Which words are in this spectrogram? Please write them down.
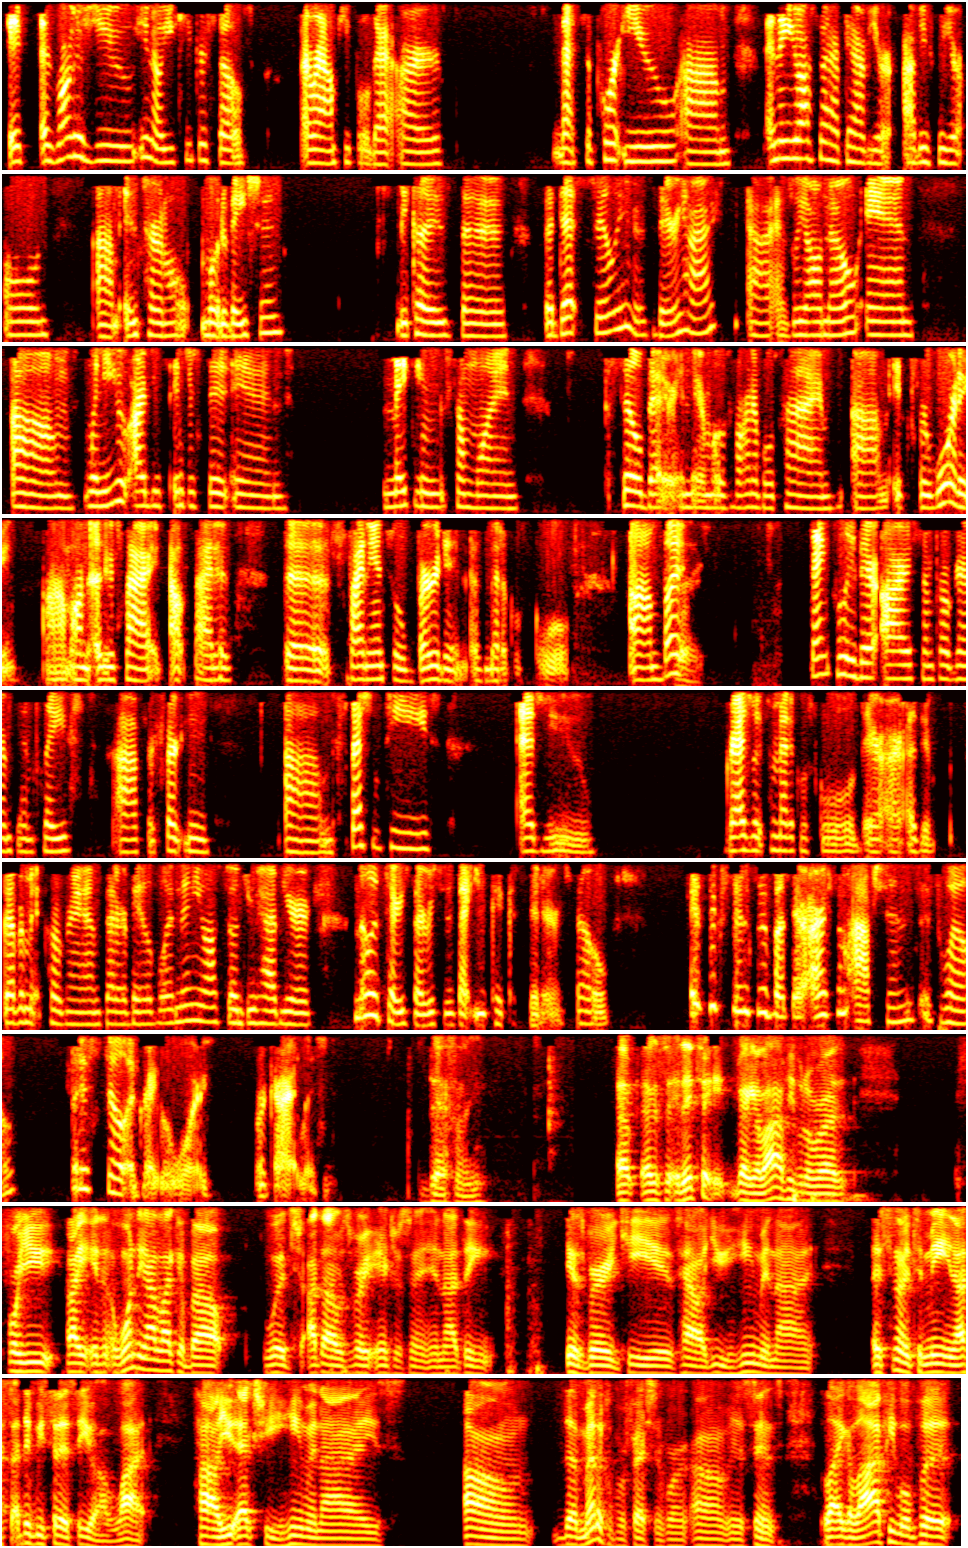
if as long as you you know you keep yourself around people that are that support you, um, and then you also have to have your obviously your own um, internal motivation because the the debt ceiling is very high, uh, as we all know, and um, when you are just interested in making someone feel better in their most vulnerable time, um, it's rewarding um, on the other side, outside of the financial burden of medical school. Um, but right. thankfully, there are some programs in place uh, for certain um, specialties. As you graduate from medical school, there are other government programs that are available. And then you also do have your military services that you could consider. So it's expensive, but there are some options as well. But it's still a great reward, regardless. Definitely. Uh, and it take like a lot of people don't realize for you. Like, and one thing I like about which I thought was very interesting, and I think is very key is how you humanize. It's similar to me, and I, I think we said this to you a lot. How you actually humanize um, the medical profession, for um, in a sense. Like a lot of people put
